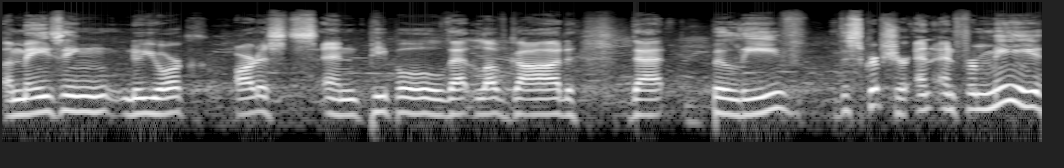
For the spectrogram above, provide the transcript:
amazing New York artists and people that love God, that believe the Scripture, and and for me,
